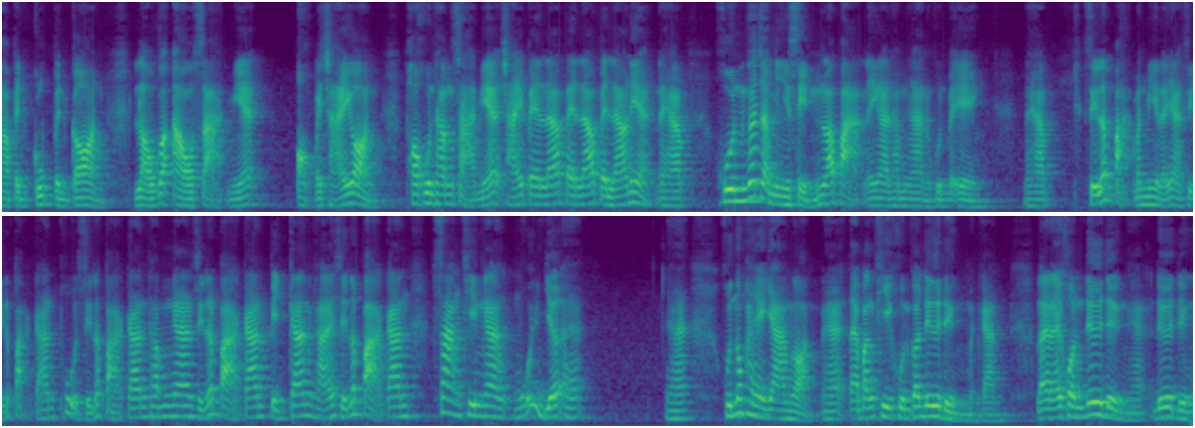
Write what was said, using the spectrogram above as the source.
มาเป็นกรุ๊ปเป็นก้อน เราก็เอาศาสตร์เนี้ยออกไปใช้ก่อน พอคุณทำศาสตร์เนี้ยใช้เป็นแล้วเป็นแล้วเป็นแล้วเนี่ยนะครับ คุณก็จะมีศิลปะในการทำงานของคุณไปเองนะครับ ศิลปะมันมีหลายอย่างศิลปะการพูดศิลปะการทำงาน ศิลปะการปิดการขายศิลปะการสร้างทีมงานโอ้ยเยอะฮะนะฮะคุณต้องพยายามก่อนนะฮะแต่บางทีคุณก็ดื้อดึงเหมือนกัน หลาย ๆ คนดื้อดึงฮะดื้อดึง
